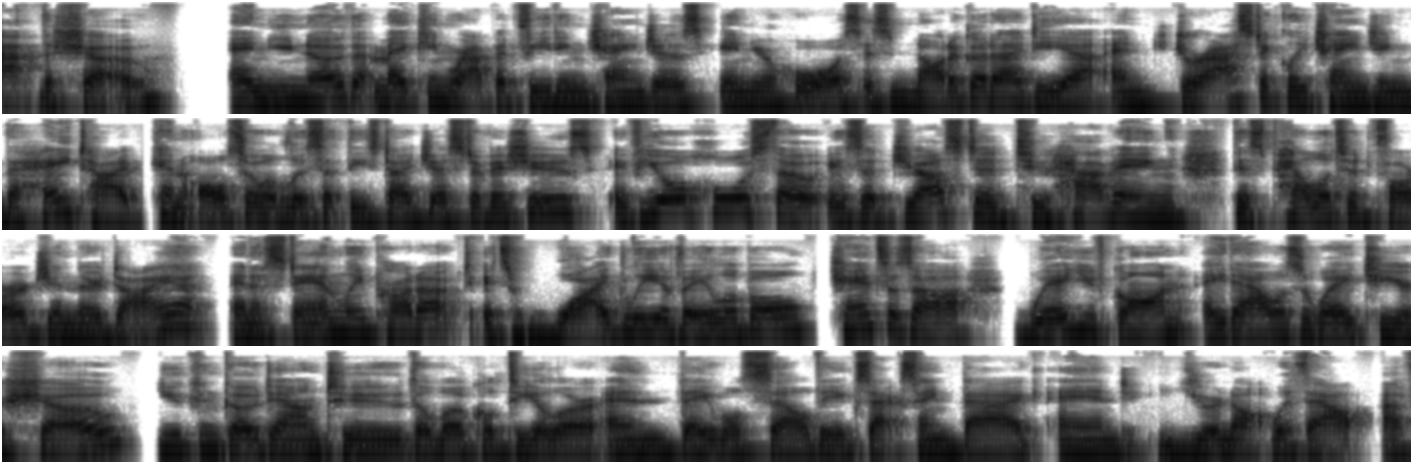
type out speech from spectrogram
at the show and you know that making rapid feeding changes in your horse is not a good idea, and drastically changing the hay type can also elicit these digestive issues. If your horse, though, is adjusted to having this pelleted forage in their diet and a Standlee product, it's widely available. Chances are, where you've gone eight hours away to your show, you can go down to the local dealer and they will sell the exact same bag, and you're not without a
